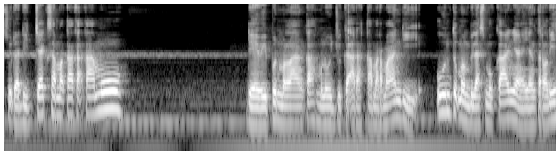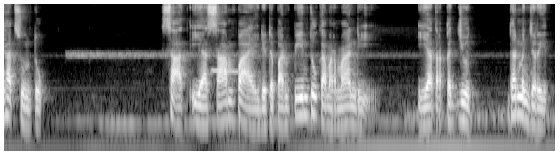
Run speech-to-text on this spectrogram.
Sudah dicek sama kakak kamu." Dewi pun melangkah menuju ke arah kamar mandi untuk membilas mukanya yang terlihat suntuk. Saat ia sampai di depan pintu kamar mandi, ia terkejut dan menjerit.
